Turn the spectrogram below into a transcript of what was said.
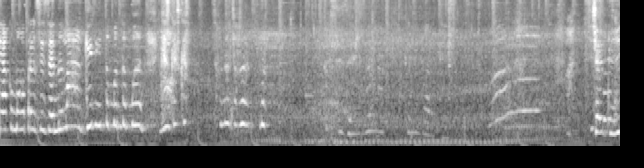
ini aku mau ngeprank si Zainal lagi nih teman-teman. Guys, guys, guys. Sebentar, sebentar, si Zainal guys. Jadi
